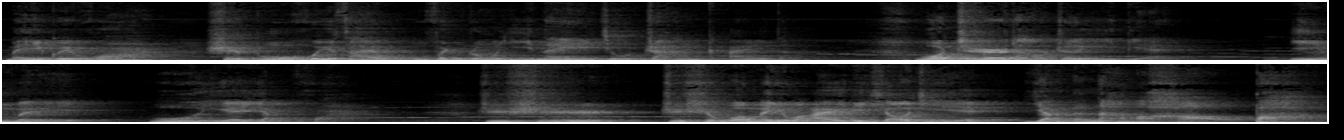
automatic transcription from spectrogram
玫瑰花是不会在五分钟以内就绽开的。”我知道这一点，因为我也养花，只是，只是我没有艾丽小姐养的那么好罢了。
